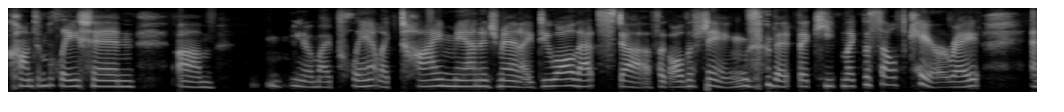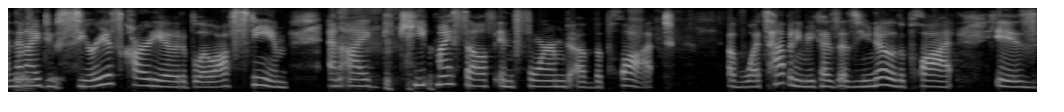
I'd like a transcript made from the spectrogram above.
contemplation, um, you know, my plant like time management. I do all that stuff, like all the things that that keep like the self care, right? And then right. I do serious cardio to blow off steam, and I keep myself informed of the plot of what's happening because, as you know, the plot is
